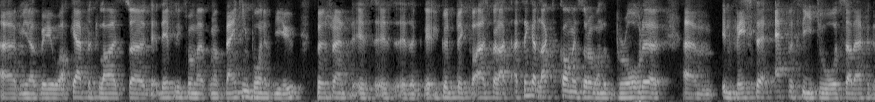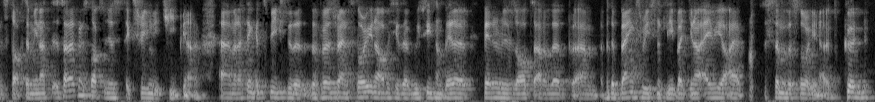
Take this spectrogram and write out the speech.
Um, you know, very well capitalized. So definitely from a from a banking point of view, FirstRand is is is a, good pick for us. But I, I, think I'd like to comment sort of on the broader um, investor apathy towards South African stocks. I mean, South African stocks are just extremely cheap, you know, um, and I think it speaks to the the FirstRand story. You know, obviously that we've seen some better better results out of the um, the banks recently, but you know, AVI similar story. You know, good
